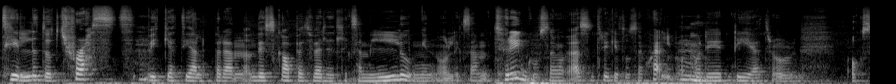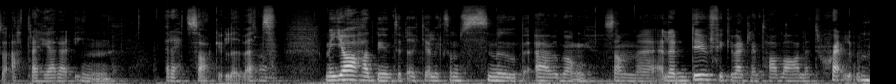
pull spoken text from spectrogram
tillit och trust, vilket hjälper en. och Det skapar ett väldigt liksom, lugn och liksom, trygg hos en, alltså, trygghet hos en själv. Mm. Och det är det jag tror också attraherar in rätt saker i livet. Men jag hade ju inte lika liksom, smooth övergång som, eh, eller du fick ju verkligen ta valet själv.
